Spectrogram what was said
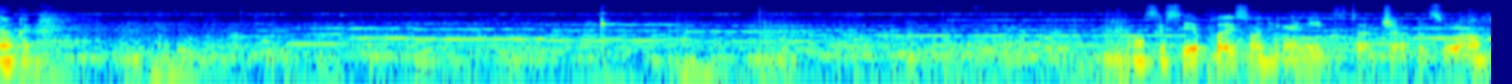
Okay. Also see a place on here I need to touch up as well.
